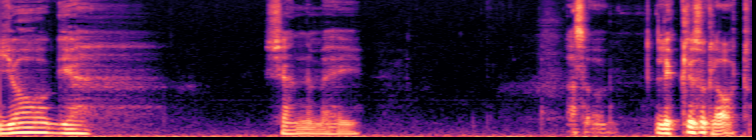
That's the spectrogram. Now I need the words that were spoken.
jag känner mig alltså, lycklig såklart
